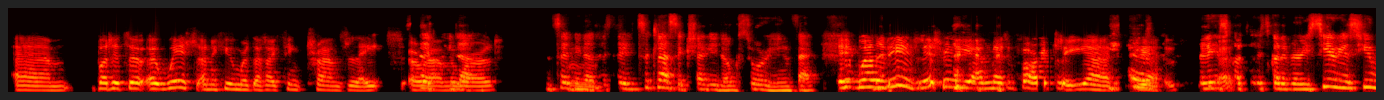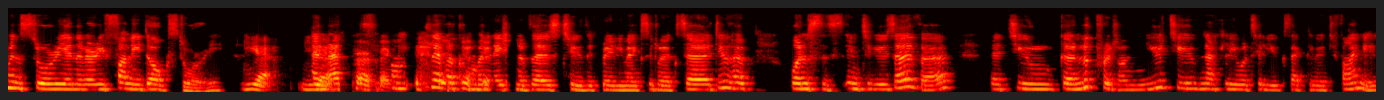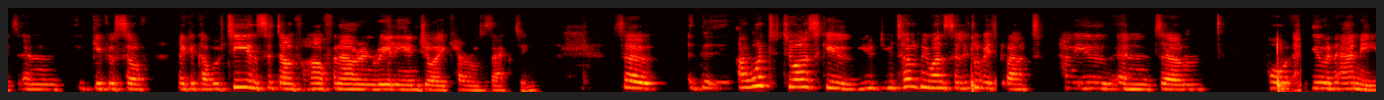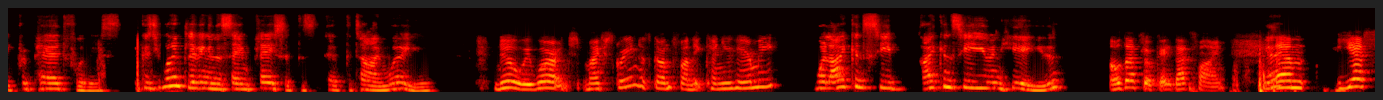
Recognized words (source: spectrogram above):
Um, but it's a, a, wit and a humour that I think translates around the does. world. It certainly mm. does. It's a, it's a, classic Shaggy Dog story, in fact. It, well, it is literally and metaphorically, yes. yes, yes but it's yes. got it's got a very serious human story and a very funny dog story. Yeah, yeah, perfect. A clever combination of those two that really makes it work. So I do hope once this interview is over, that you'll go and look for it on YouTube. Natalie will tell you exactly where to find it and give yourself, make a cup of tea and sit down for half an hour and really enjoy Carol's acting. So the, I wanted to ask you, you, you told me once a little bit about how you and um, Paul, you and Annie prepared for this because you weren't living in the same place at the, at the time, were you? No, we weren't. My screen has gone funny. Can you hear me? Well, I can see, I can see you and hear you. Oh, that's okay. That's fine. Yeah. Um, yes,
